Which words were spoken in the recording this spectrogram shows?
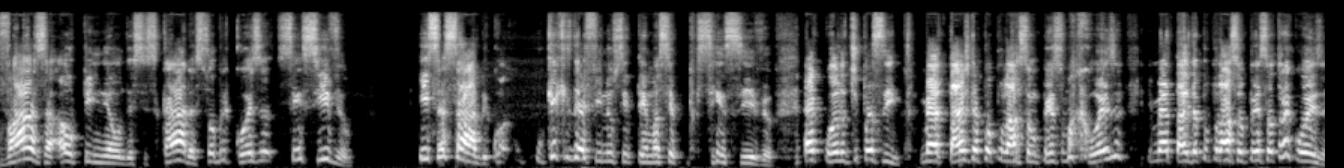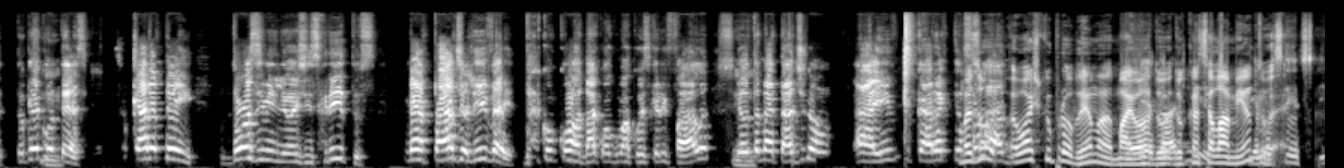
vaza a opinião desses caras sobre coisa sensível. E você sabe, o que, que define um tema ser sensível? É quando, tipo assim, metade da população pensa uma coisa e metade da população pensa outra coisa. Então, o que Hum. acontece? Se o cara tem 12 milhões de inscritos, metade ali, velho, vai concordar com alguma coisa que ele fala Sim. e a outra metade não. Aí o cara é Mas eu, cancelado. eu acho que o problema maior do, do cancelamento. É-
